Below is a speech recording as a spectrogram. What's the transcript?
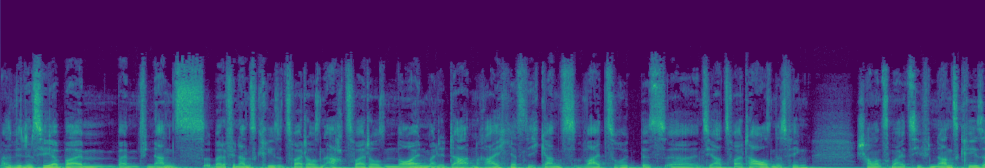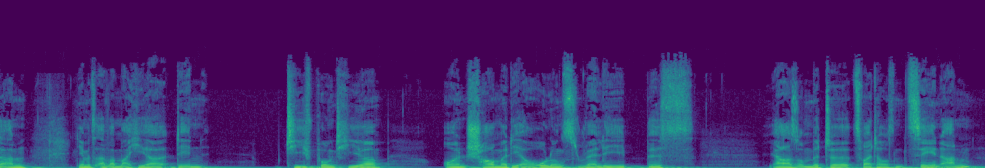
also wir sind jetzt hier beim, beim Finanz, bei der Finanzkrise 2008, 2009. Meine Daten reichen jetzt nicht ganz weit zurück bis äh, ins Jahr 2000. Deswegen schauen wir uns mal jetzt die Finanzkrise an. Ich nehme jetzt einfach mal hier den Tiefpunkt hier und schaue mir die Erholungsrallye bis ja, so Mitte 2010 an.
